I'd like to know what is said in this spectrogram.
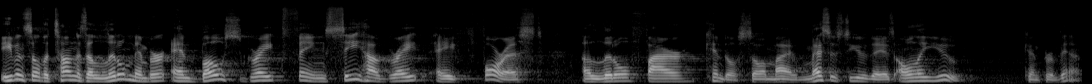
even so, the tongue is a little member and boasts great things. See how great a forest a little fire kindles. So, my message to you today is only you can prevent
